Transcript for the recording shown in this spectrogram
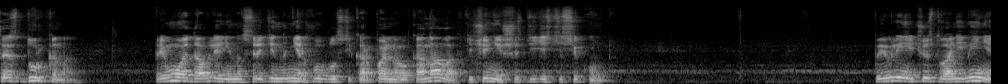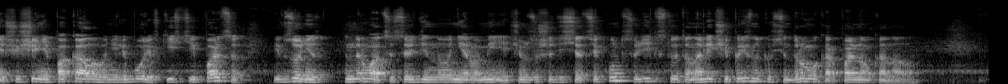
Тест Дуркана. Прямое давление на срединный нерв в области карпального канала в течение 60 секунд. Появление чувства онемения, ощущение покалывания или боли в кисти и пальцах и в зоне иннервации срединного нерва менее чем за 60 секунд свидетельствует о наличии признаков синдрома карпального канала.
